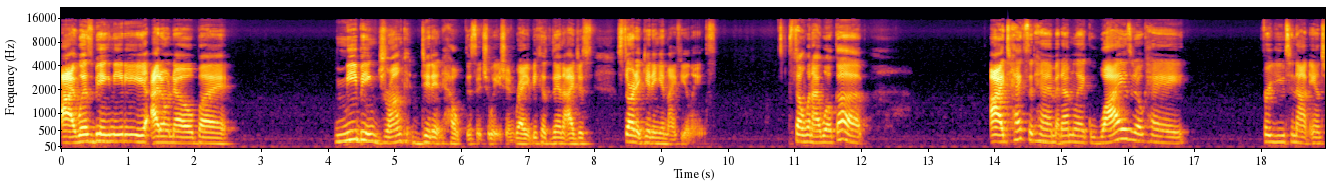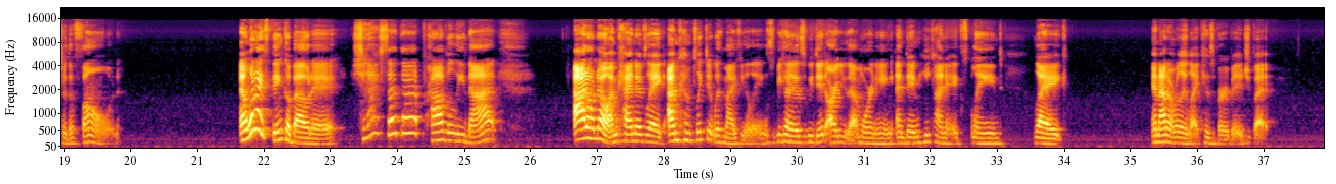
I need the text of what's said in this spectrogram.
I was being needy, I don't know, but me being drunk didn't help the situation, right? Because then I just started getting in my feelings. So when I woke up, I texted him and I'm like, why is it okay for you to not answer the phone? And when I think about it, should I have said that? Probably not. I don't know. I'm kind of like, I'm conflicted with my feelings because we did argue that morning and then he kind of explained, like, and I don't really like his verbiage, but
